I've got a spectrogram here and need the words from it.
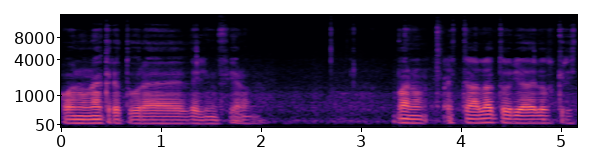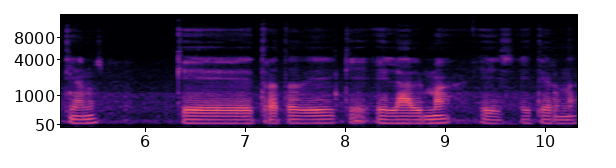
o en una criatura del infierno. Bueno, está la teoría de los cristianos que trata de que el alma es eterna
